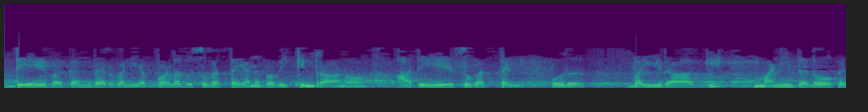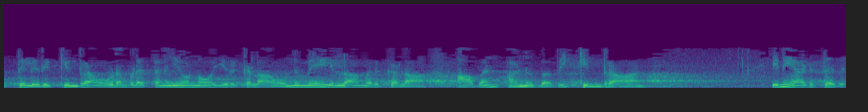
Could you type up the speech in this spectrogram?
தேவகந்தர்வன் எவ்வளவு சுகத்தை அனுபவிக்கின்றானோ அதே சுகத்தை ஒரு வைராகி மனித லோகத்தில் இருக்கின்ற அவன் உடம்புல எத்தனையோ நோய் இருக்கலாம் ஒண்ணுமே இல்லாம இருக்கலாம் அவன் அனுபவிக்கின்றான். இனி அடுத்தது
